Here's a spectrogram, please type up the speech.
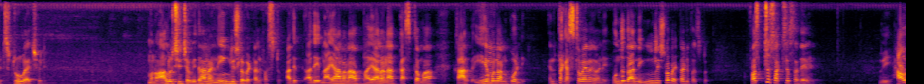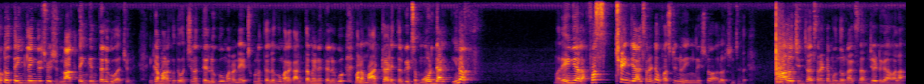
it's true actually మనం ఆలోచించే విధానాన్ని ఇంగ్లీష్లో పెట్టాలి ఫస్ట్ అది అది నయాననా భయాననా కష్టమా కార్ ఏమని అనుకోండి. ఎంత కష్టమైనా కానీ ముందు దాన్ని ఇంగ్లీష్లో పెట్టండి ఫస్ట్ ఫస్ట్ సక్సెస్ అదే అండి. We have to think in English we should not think in Telugu actually ఇంకా మనకు వచ్చిన తెలుగు మనం నేర్చుకున్న తెలుగు మనకు అర్థమైన తెలుగు మనం మాట్లాడే Telugu it's more than enough మరి ఏం చేయాలి? ఫస్ట్ ఏం చేయాల్సిందంటే ఫస్ట్ నువ్వు ఇంగ్లీష్లో ఆలోచించాలి. ఆలోచించాల్సినంటే ముందు నాకు సబ్జెక్ట్ కావాలా?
